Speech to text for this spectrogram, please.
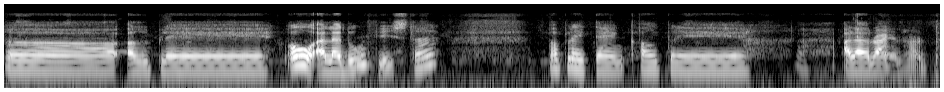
Uh, I'll play... Oh, a la Doomfist, huh? I'll play tank. I'll play a la Reinhardt.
